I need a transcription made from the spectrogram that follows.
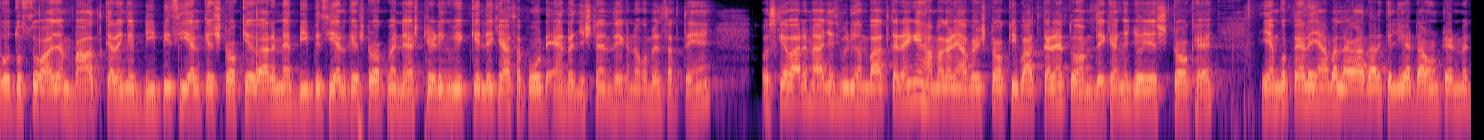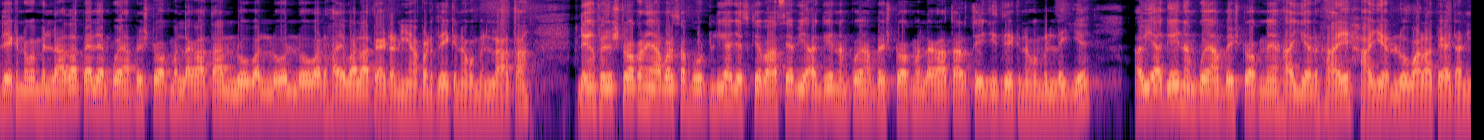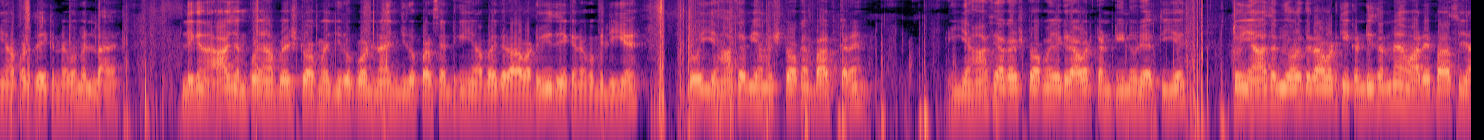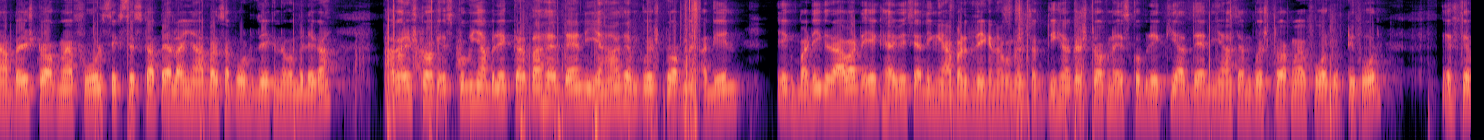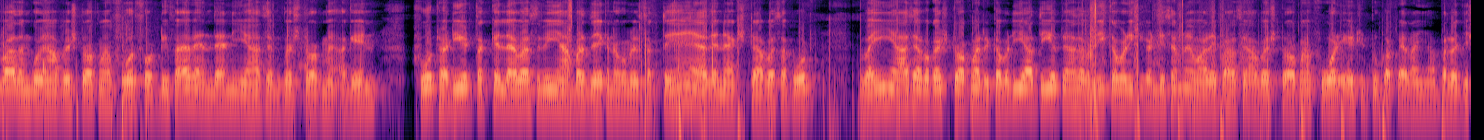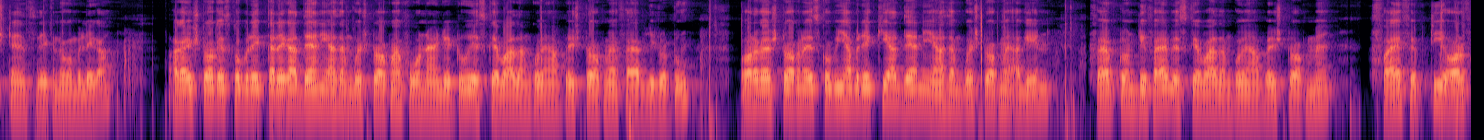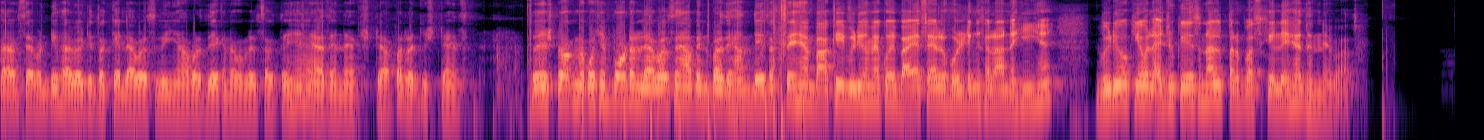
तो दोस्तों, आज हम बात करेंगे बीपीसीएल के स्टॉक के बारे में। बीपीसीएल के स्टॉक में नेक्स्ट ट्रेडिंग वीक के लिए क्या सपोर्ट एंड रजिस्टेंस देखने को मिल सकते हैं। उसके बारे में आज इस वीडियो में बात करेंगे। हम अगर यहाँ पर स्टॉक की बात करें तो हम देखेंगे जो ये स्टॉक है, ये हमको पहले यहाँ पर लगातार क्लियर डाउन ट्रेंड में देखने को मिल रहा था। पहले हमको यहाँ पर स्टॉक में लगातार लोअर लो लोअर हाई वाला पैटर्न यहाँ पर देखने को मिल रहा था। लेकिन फिर स्टॉक ने यहाँ पर सपोर्ट लिया, जिसके बाद से अभी अगेन हमको यहाँ पर स्टॉक में लगातार तेज़ी देखने को मिल रही है। अभी अगेन हमको यहाँ पर स्टॉक में हाइयर हाई हाइयर लो वाला पैटर्न यहाँ पर देखने को मिल रहा है। लेकिन आज हमको यहाँ पर स्टॉक में zero point nine zero percent की यहाँ पर गिरावट भी देखने को मिली है। तो यहाँ से अभी हम स्टॉक में बात करें, यहाँ से अगर स्टॉक में गिरावट कंटिन्यू रहती है तो यहाँ से भी और गिरावट की कंडीशन में हमारे पास यहाँ पर स्टॉक में फोर सिक्स सिक्स का पहला यहाँ पर सपोर्ट देखने को मिलेगा। अगर स्टॉक इसको भी यहाँ ब्रेक करता है देन यहाँ से हमको स्टॉक में अगेन एक बड़ी गिरावट, एक हैवी सेलिंग यहाँ पर देखने को मिल सकती है। अगर स्टॉक ने इसको ब्रेक किया देन यहाँ से हमको स्टॉक में फोर फिफ्टी फोर इसके बाद हमको यहाँ पे स्टॉक में 445 एंड देन यहाँ से हमको स्टॉक में अगेन 438 तक के लेवल्स भी यहाँ पर देखने को मिल सकते हैं as a next type support वहीं यहाँ से अब अगर स्टॉक में रिकवरी आती है तो यहाँ से रिकवरी की कंडीशन में हमारे पास यहाँ पर स्टॉक में 482 का पहला यहाँ पर रजिस्टेंस देखने को मिलेगा। अगर स्टॉक इसको ब्रेक करेगा देन यहाँ से हमको स्टॉक में 492 इसके बाद हमको यहाँ पे स्टॉक में 502 और अगर स्टॉक ने इसको भी यहाँ ब्रेक किया देन यहाँ से हमको स्टॉक में अगेन 525 इसके बाद हमको यहाँ पे स्टॉक में 550 और 570 580 तक के लेवल्स भी यहाँ पर देखने को मिल सकते हैं एज ए नेक्स्ट यहाँ पर रजिस्टेंस तो स्टॉक में कुछ इंपॉर्टेंट लेवल्स हैं, आप इन पर ध्यान दे सकते हैं। बाकी वीडियो में कोई बाय सेल होल्डिंग सलाह नहीं है। वीडियो केवल एजुकेशनल पर्पज़ के लिए है। धन्यवाद।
